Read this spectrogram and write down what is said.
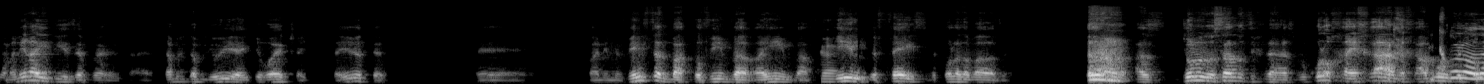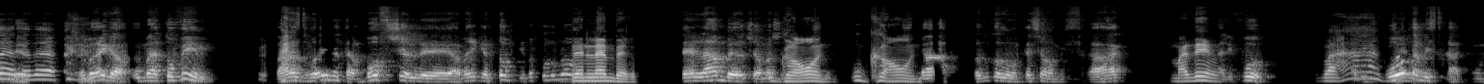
גם אני ראיתי את זה ב-WWE, הייתי רואה כשהייתי צעיר יותר. אה, ואני מבין קצת בטובים והרעים, כן. ו face וכל הדבר הזה. אז ג'ונו דו סנטוס נכנס, והוא כולו חייכן וחמוד. כולו זה, אתה יודע. ורגע, הוא מהטובים. ואז רואים את הבוס של אמריקן טופ, איך קוראים לו? דן למברט. דן למברט שם. הוא גאון, הוא גאון. קודם כל הוא נותן שם משחק. מדהים. אליפות. אליפות המשחק. הוא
